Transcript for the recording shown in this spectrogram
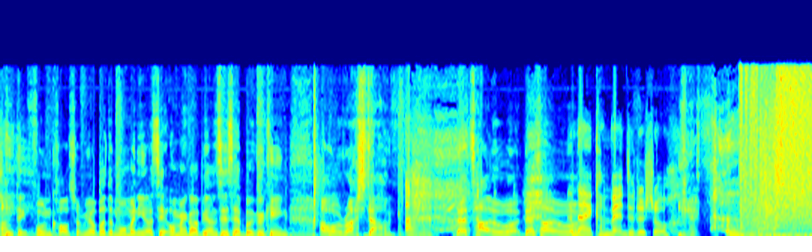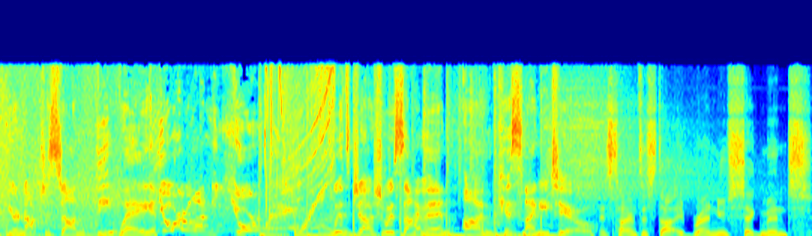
I'll take phone calls from y'all. But the moment y'all say, "Oh my God, Beyonce's at Burger King," I will rush down. That's how it works. That's how it And works. then I come back into the show. Yes. You're not just on the way, you're on your way. With Joshua Simon on Kiss 92. It's time to start a brand new segment.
